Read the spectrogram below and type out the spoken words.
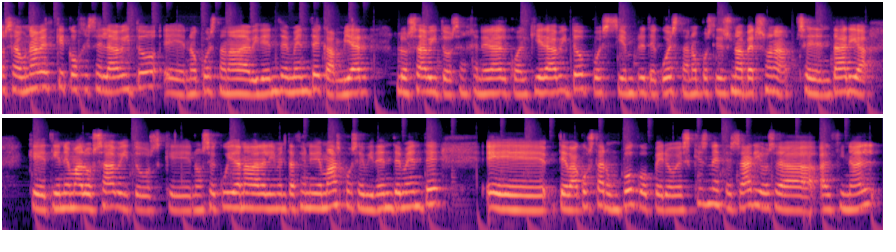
o sea, una vez que coges el hábito, eh, no cuesta nada, evidentemente, cambiar los hábitos en general, cualquier hábito, pues siempre te cuesta, ¿no? Pues si eres una persona sedentaria que tiene malos hábitos, que no se cuida nada de la alimentación y demás, pues evidentemente eh, te va a costar un poco, pero es que es necesario, o sea, al final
